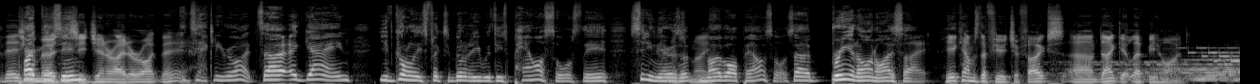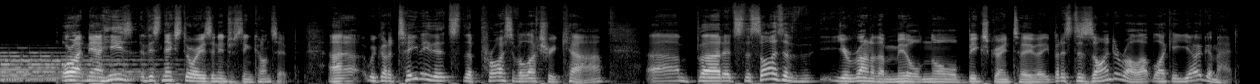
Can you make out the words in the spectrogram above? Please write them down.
There's plug your emergency in. generator right there. Exactly right. So again, you've got all this flexibility with this power source there, sitting there as a me. mobile power source. So bring it on, I say. Here comes the future, folks. Um, don't get left behind. All right, now here's this next story is an interesting concept. Uh, we've got a TV that's the price of a luxury car, um, but it's the size of your run of the mill normal big screen TV, but it's designed to roll up like a yoga mat.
